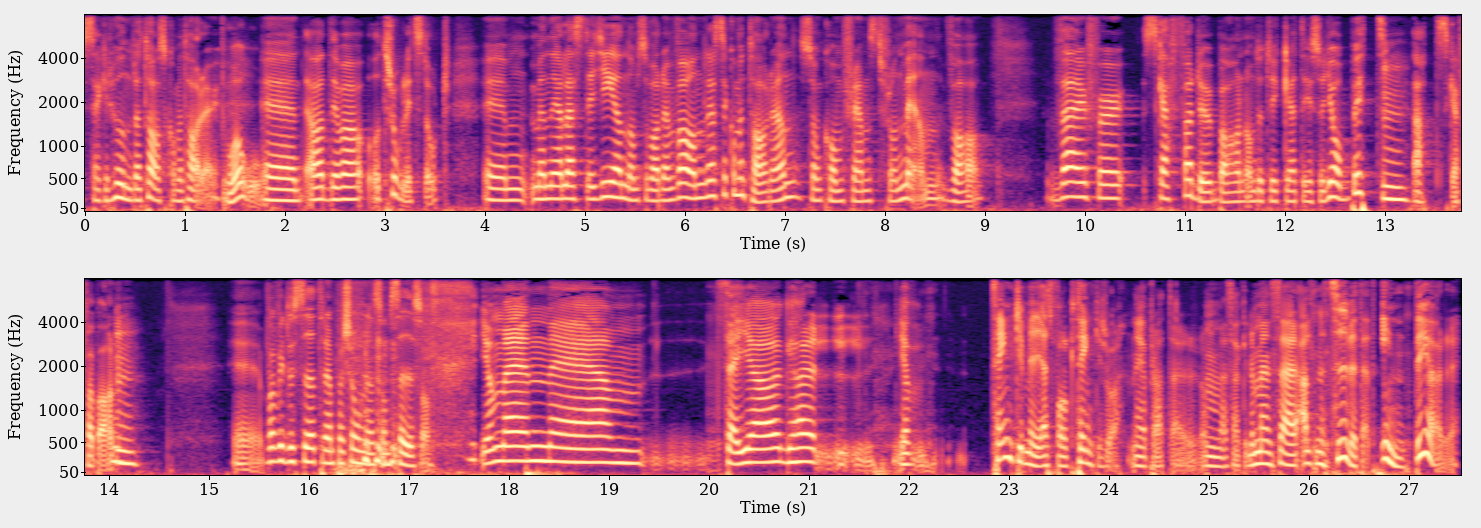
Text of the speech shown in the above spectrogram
säkert hundratals kommentarer. wow. Ja, det var otroligt stort. Eh, men när jag läste igenom så var den vanligaste kommentaren, som kom främst från män, var Varför skaffar du barn om du tycker att det är så jobbigt Mm. att skaffa barn? Eh, vad vill du säga till den personen som säger så? Ja, men ehm, så här, jag har... Jag tänker mig att folk tänker så när jag pratar om de här sakerna. Men så här, alternativet att inte göra det,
